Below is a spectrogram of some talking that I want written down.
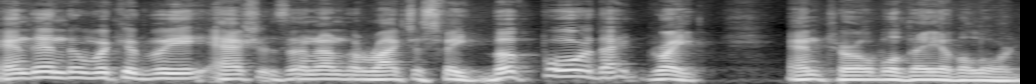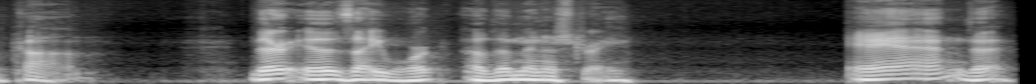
and then the wicked will be ashes and under the righteous feet, before that great and terrible day of the Lord come there is a work of the ministry. And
